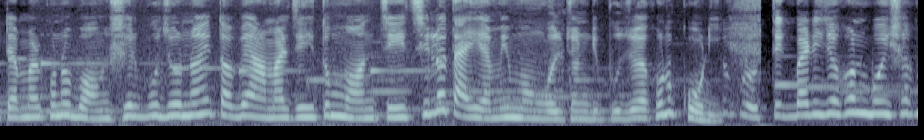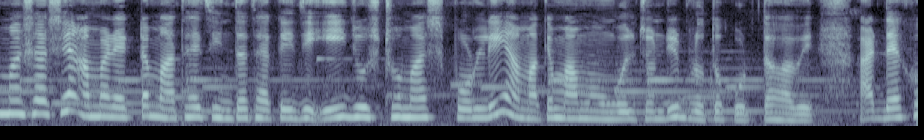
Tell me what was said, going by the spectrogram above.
এটা আমার কোনো বংশের পুজো নয়, তবে আমার যেহেতু মন চেয়েছিল তাই আমি মঙ্গলচণ্ডী পুজো এখন করি। প্রত্যেকবারই যখন বৈশাখ মাস আসে, আমার একটা মাথায় চিন্তা থাকে যে এই জ্যৈষ্ঠ মাস পড়লেই আমাকে মা মঙ্গলচণ্ডীর ব্রত করতে হবে। আর দেখো,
